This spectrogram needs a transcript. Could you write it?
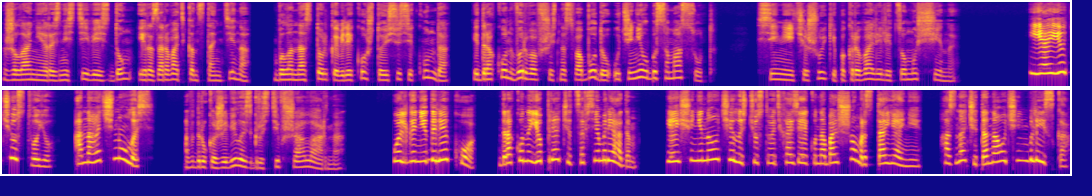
Желание разнести весь дом и разорвать Константина было настолько велико, что еще секунда, и дракон, вырвавшись на свободу, учинил бы самосуд. Синие чешуйки покрывали лицо мужчины. «Я ее чувствую! Она очнулась!» Вдруг оживилась грустившая Ларна. «Ольга недалеко. Дракон ее прячет совсем рядом. Я еще не научилась чувствовать хозяйку на большом расстоянии, а значит, она очень близко».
